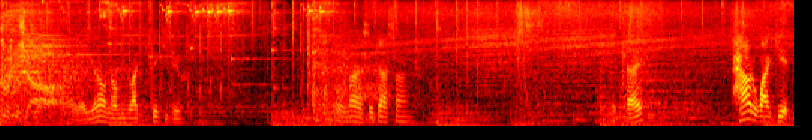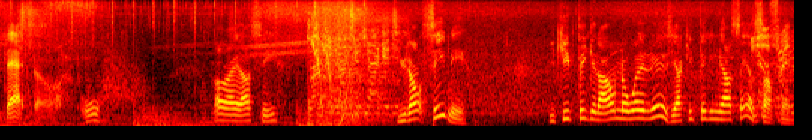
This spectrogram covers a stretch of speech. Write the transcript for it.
Good job. Oh, yeah, you don't know me like you think you do. Nice. They got some. Okay. How do I get that, though? Ooh. Alright, I'll see. You don't see me. You keep thinking I don't know what it is. Y'all keep thinking y'all saying something.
